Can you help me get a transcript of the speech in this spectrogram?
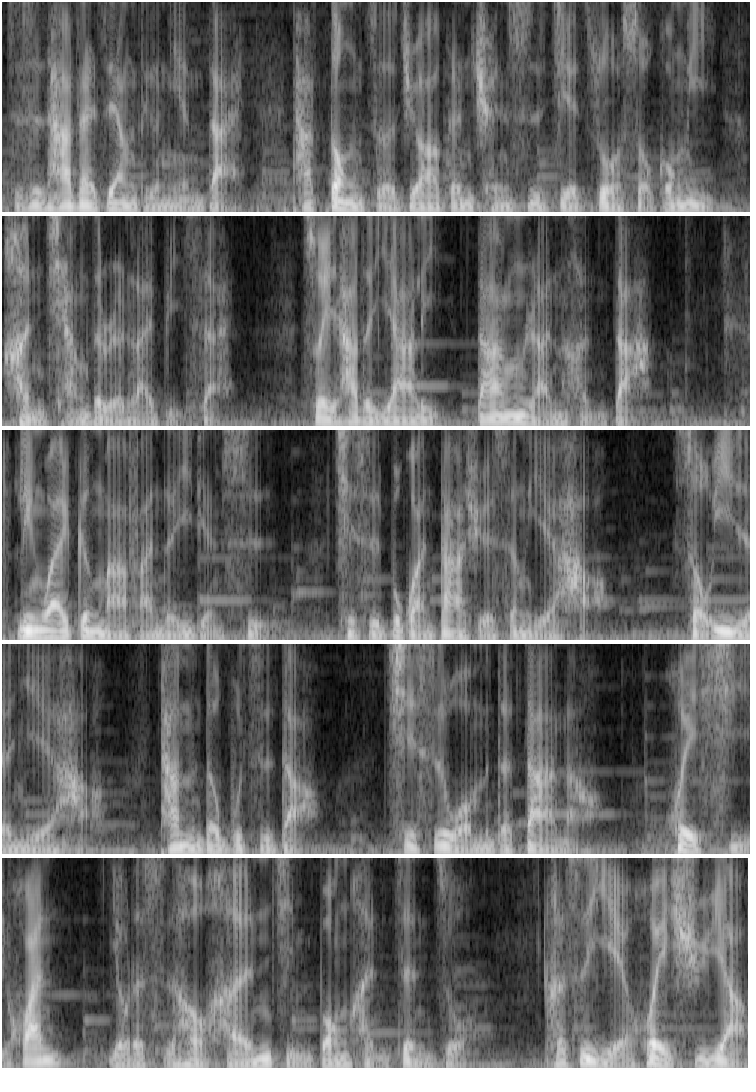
只是他在这样的一个年代，他动辄就要跟全世界做手工艺很强的人来比赛，所以他的压力当然很大。另外更麻烦的一点是，其实不管大学生也好。手艺人也好，他们都不知道，其实我们的大脑会喜欢有的时候很紧绷、很振作，可是也会需要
